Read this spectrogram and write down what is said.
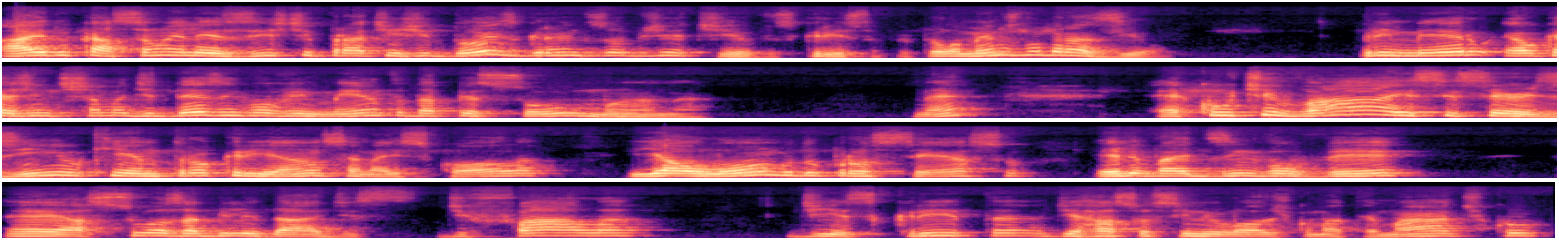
A educação ela existe para atingir dois grandes objetivos, Christopher, pelo menos no Brasil. Primeiro é o que a gente chama de desenvolvimento da pessoa humana, né? É cultivar esse serzinho que entrou criança na escola e ao longo do processo ele vai desenvolver é, as suas habilidades de fala, de escrita, de raciocínio lógico-matemático,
